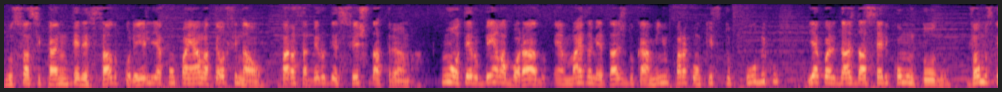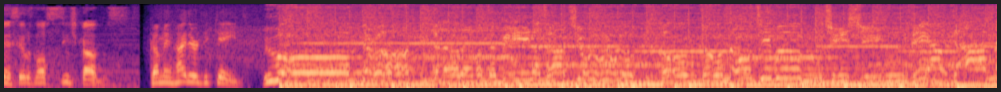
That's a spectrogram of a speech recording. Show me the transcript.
nos faz ficar interessado por ele e acompanhá-lo até o final, para saber o desfecho da trama. Um roteiro bem elaborado é mais da metade do caminho para a conquista do público e a qualidade da série como um todo. Vamos conhecer os nossos indicados. Kamen Rider Decade. 本当の自分自身であるため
